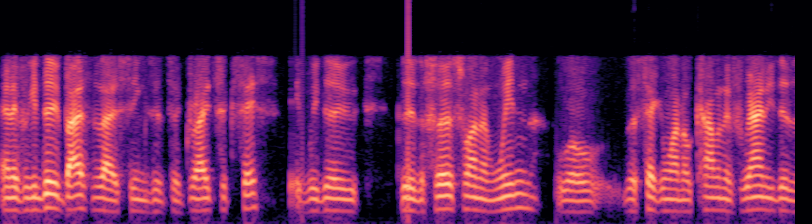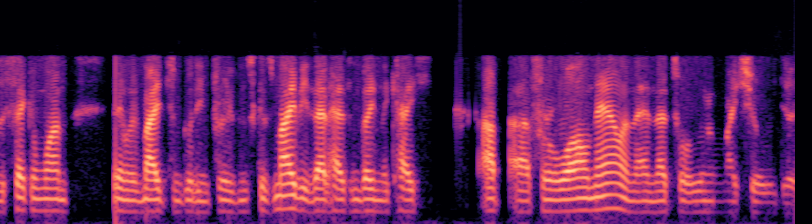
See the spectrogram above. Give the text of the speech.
and if we can do both of those things, it's a great success. If we do do the first one and win, well, the second one will come. And if we only do the second one, then we've made some good improvements because maybe that hasn't been the case up uh, for a while now, and, and that's what we want to make sure we do.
